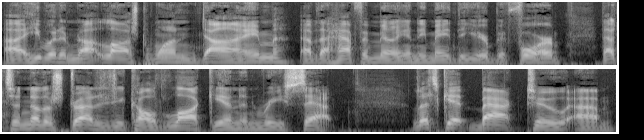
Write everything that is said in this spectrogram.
uh, he would have not lost one dime of the half a million he made the year before. That's another strategy called lock in and reset. Let's get back to um,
